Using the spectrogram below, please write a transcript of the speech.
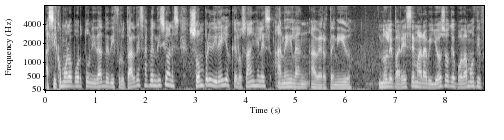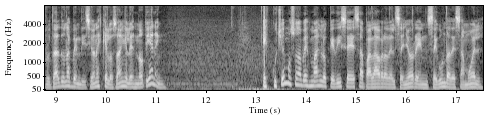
así como la oportunidad de disfrutar de esas bendiciones, son privilegios que los ángeles anhelan haber tenido. ¿No le parece maravilloso que podamos disfrutar de unas bendiciones que los ángeles no tienen? Escuchemos una vez más lo que dice esa palabra del Señor en 2 de Samuel,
